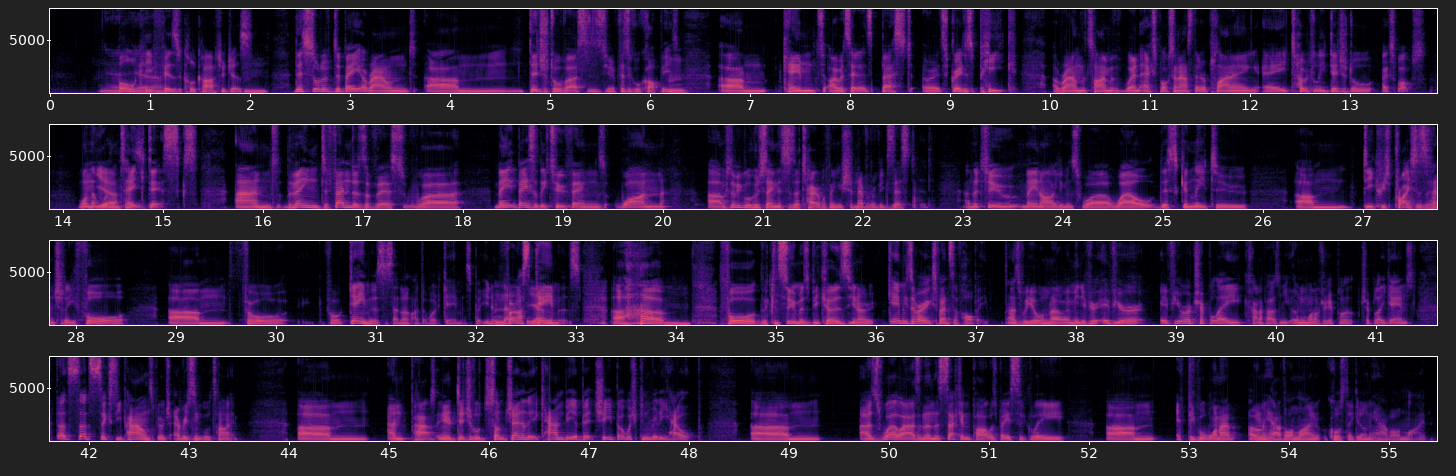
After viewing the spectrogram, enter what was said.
Yeah, bulky, yeah. physical cartridges. Mm. This sort of debate around um, digital versus you know physical copies Mm. um, came to I would say its best or its greatest peak around the time of when Xbox announced they were planning a totally digital Xbox, one that wouldn't take discs. And the main defenders of this were basically two things. One, um, some people who are saying this is a terrible thing; it should never have existed. And the two main arguments were, well, this can lead to um, decreased prices essentially for um, for for gamers. I don't like the word gamers, but you know, No, for us yeah. gamers, um, for the consumers, because you know, gaming is a very expensive hobby, as we all know. I mean, if you're if you're if you're a AAA kind of person, you only want to play AAA games. That's that's sixty pounds pretty much every single time. Um, and perhaps you know, digital. Some generally it can be a bit cheaper, which can really help. Um, as well as, and then the second part was basically um, if people want to only have online, of course they can only have online.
